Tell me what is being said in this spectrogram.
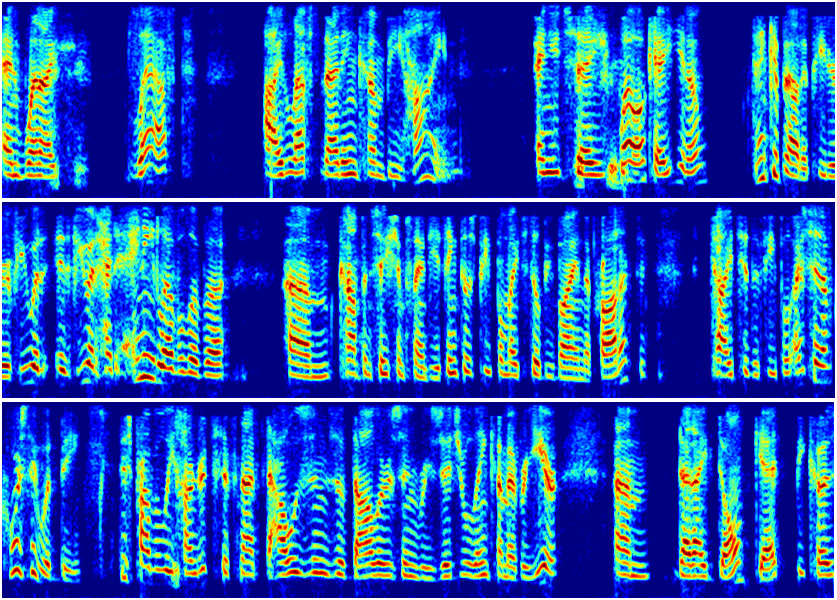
And when I left, I left that income behind. And you'd say, well, okay, you know, think about it, Peter. If you would, if you had had any level of a um, compensation plan, do you think those people might still be buying the product tied to the people? I said, of course they would be. There's probably hundreds, if not thousands, of dollars in residual income every year um, that I don't get because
